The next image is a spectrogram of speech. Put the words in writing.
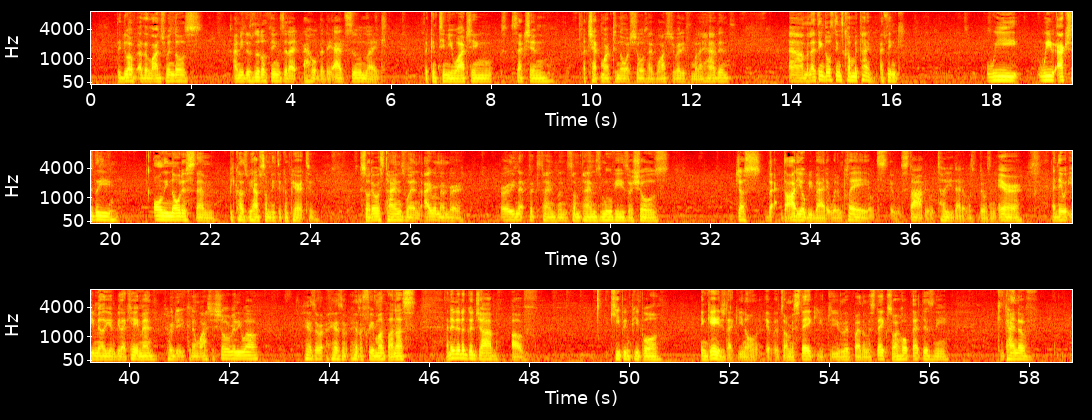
they do have other launch windows. I mean, there's little things that I, I hope that they add soon, like the continue watching section, a check mark to know what shows I've watched already from what I haven't. Um, and I think those things come with time. I think we we actually only notice them because we have something to compare it to. So there was times when I remember early Netflix times when sometimes movies or shows just the the audio be bad. It wouldn't play. It would it would stop. It would tell you that it was there was an error, and they would email you and be like, "Hey man, heard that you couldn't watch the show really well. Here's a here's a here's a free month on us," and they did a good job of keeping people engaged. Like you know, it was a mistake. You you live by the mistake. So I hope that Disney can kind of,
